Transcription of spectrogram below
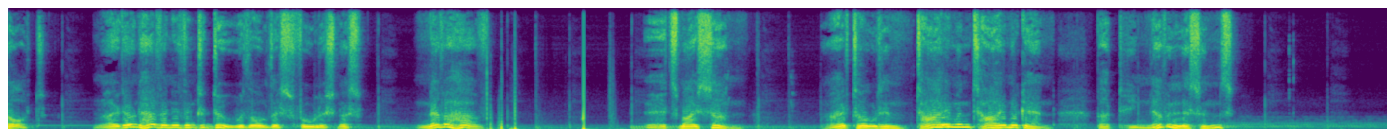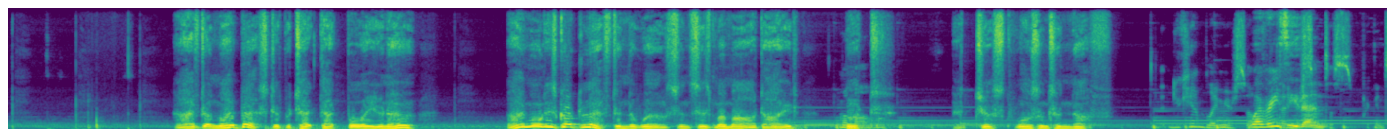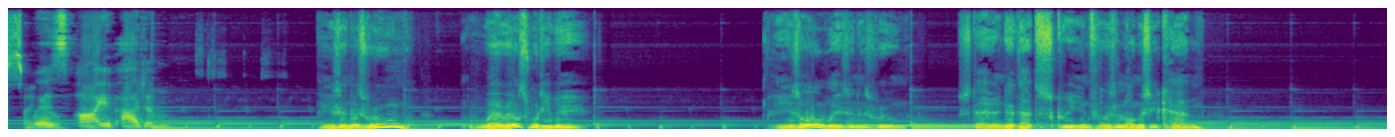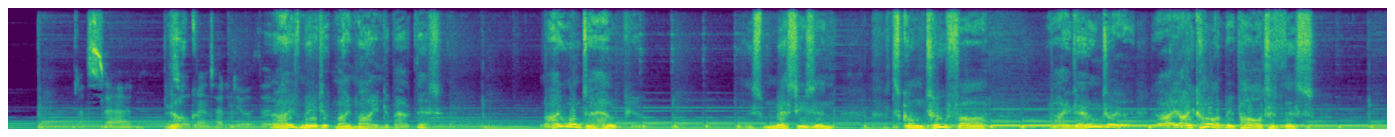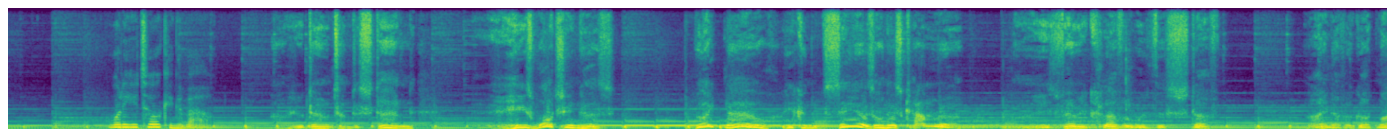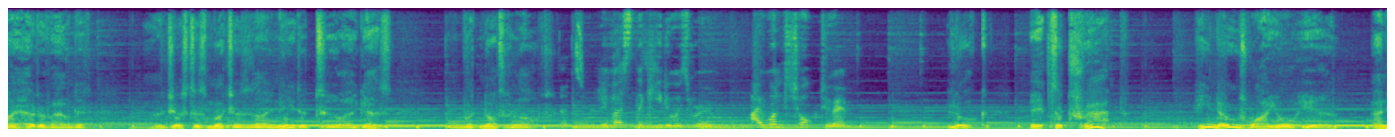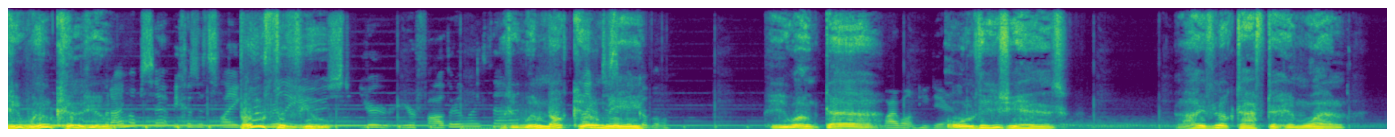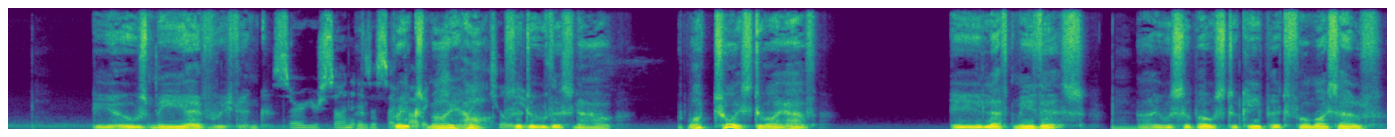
not. I don't have anything to do with all this foolishness. Never have. It's my son. I've told him time and time again, but he never listens. I've done my best to protect that boy, you know. I'm all he's got left in the world since his mama died. Mama. But it just wasn't enough. You can't blame yourself. Where is that he then? freaking. Where's Eye of Adam? He's in his room. Where else would he be? He's always in his room, staring at that screen for as long as he can. That's sad. This Look, old man's had to deal with it. I've made up my mind about this. I want to help you. This mess he's in, it's gone too far. I don't, I, I can't be part of this. What are you talking about? Oh, you don't understand. He's watching us. Right now, he can see us on his camera. He's very clever with this stuff. I never got my head around it. Just as much as I needed to, I guess. But not a lot. That's Give us the key to his room. I want to talk to him. Look, it's a trap. He knows why you're here, and he will kill you. But I'm upset because it's like Both really of you. used your your father like that. But he will not kill like, me. despicable. He won't dare. Why won't he dare? All these years, I've looked after him well. He owes me everything. Sir, your son is a psychotic. Breaks my He heart to do this now. But what choice do I have? He left me this. I was supposed to keep it for myself.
